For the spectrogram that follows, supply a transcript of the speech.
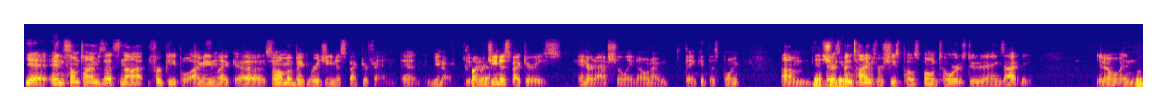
Yeah, and sometimes that's not for people. I mean, like, uh, so I'm a big Regina Spektor fan, and you know, Oh, yeah. Regina Spektor is internationally known. I would think at this point. Um, Yeah, should there's be. been times where she's postponed tours due to anxiety. You know, and Hmm.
